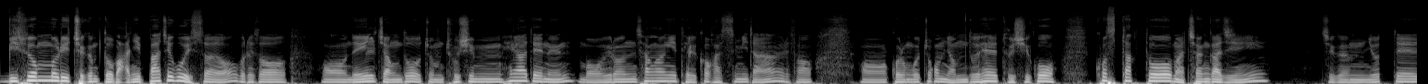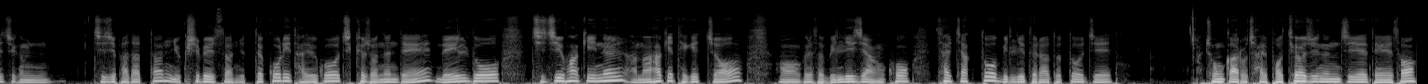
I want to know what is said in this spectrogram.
미수연물이 지금 또 많이 빠지고 있어요. 그래서 어, 내일장도 좀 조심해야 되는 뭐 이런 상황이 될 것 같습니다. 그래서 어, 그런 거 조금 염두해 두시고 코스닥도 마찬가지 지금 요때 지금 지지받았던 61선 이때 꼬리 달고 지켜줬는데 내일도 지지 확인을 아마 하게 되겠죠. 어, 그래서 밀리지 않고 살짝 또 밀리더라도 또 이제 종가로 잘 버텨지는지에 대해서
